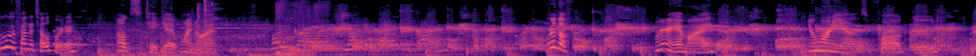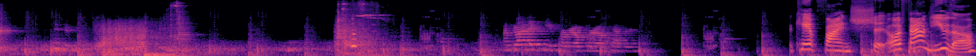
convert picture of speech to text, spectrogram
Ooh, I found a teleporter. I'll just take it. Why not? Where the? F Where am I? You're horny as fuck, dude. I'm glad it's you for real, for real, Kevin. I can't find shit. Oh, I found you though.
